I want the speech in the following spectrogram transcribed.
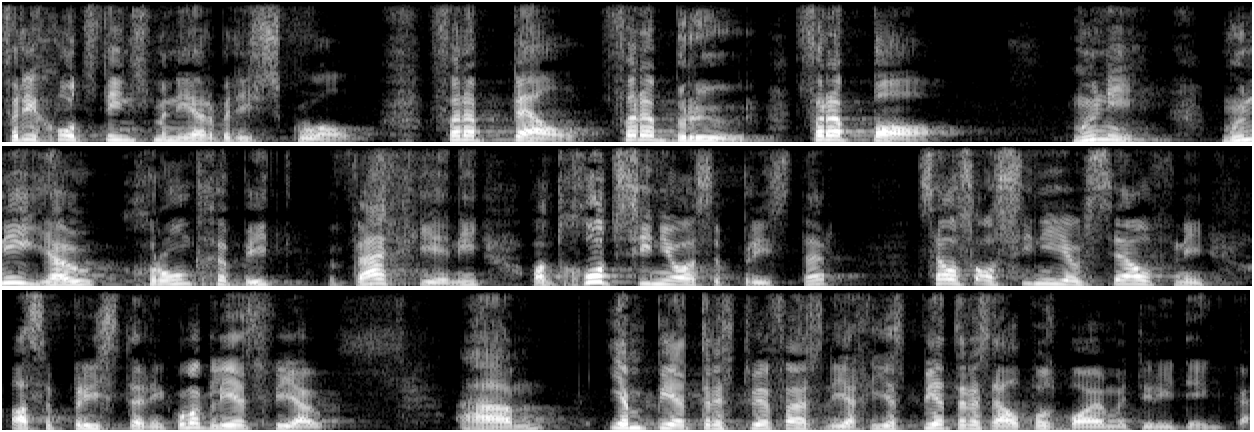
vir die godsdienstmeneer by die skool, vir 'n pel, vir 'n broer, vir 'n pa. Moenie, moenie jou grondgebied weggee nie, want God sien jou as 'n priester, selfs al sien jy jouself nie as 'n priester nie. Kom ek lees vir jou. Ehm um, 1 Petrus 2 vers 9. Jesus Petrus help ons baie met hierdie denke.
